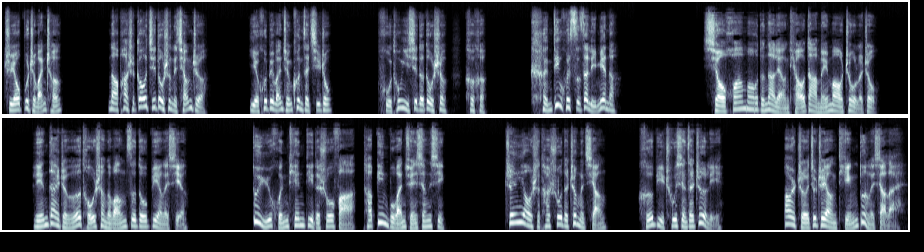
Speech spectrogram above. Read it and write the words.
只要布置完成，哪怕是高级斗圣的强者，也会被完全困在其中。普通一些的斗圣，呵呵，肯定会死在里面呢。小花猫的那两条大眉毛皱了皱，连带着额头上的王字都变了形。对于魂天帝的说法，他并不完全相信。真要是他说的这么强，何必出现在这里？二者就这样停顿了下来，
